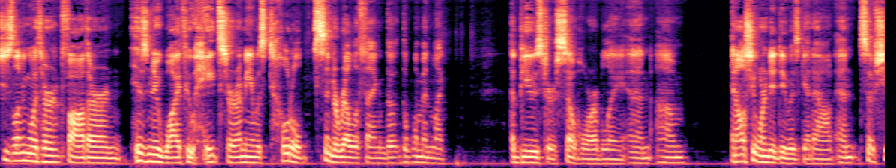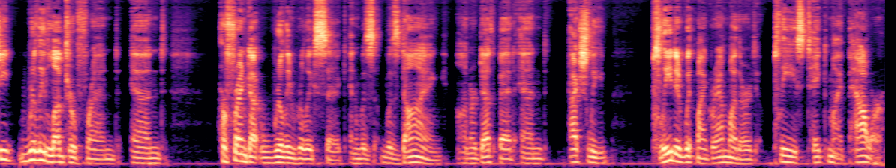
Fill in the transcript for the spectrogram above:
she's living with her father and his new wife who hates her. I mean, it was total Cinderella thing. The the woman like abused her so horribly, and um, and all she wanted to do was get out. And so she really loved her friend, and her friend got really really sick and was was dying on her deathbed, and actually pleaded with my grandmother, please take my power.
